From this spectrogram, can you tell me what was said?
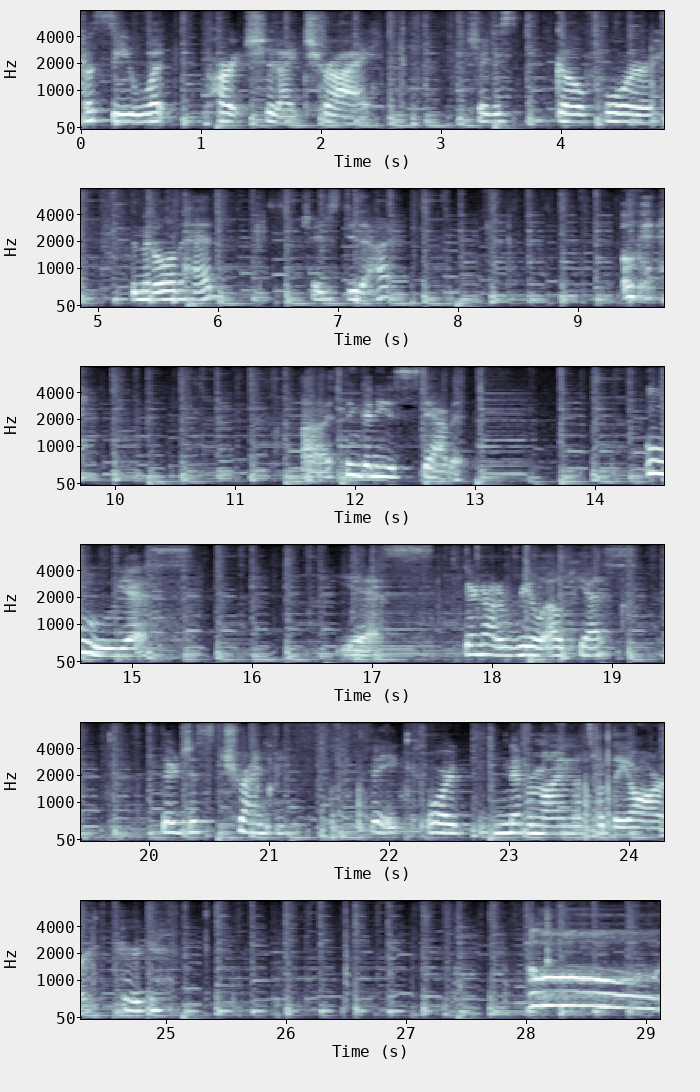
Let's see, what part should I try? Should I just go for the middle of the head? Should I just do that? Okay. Uh, I think I need to stab it. Ooh, yes. Yes. They're not a real LPS. They're just trying to be fake. Or, never mind, that's what they are. Oh,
